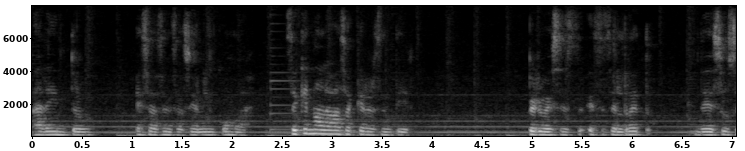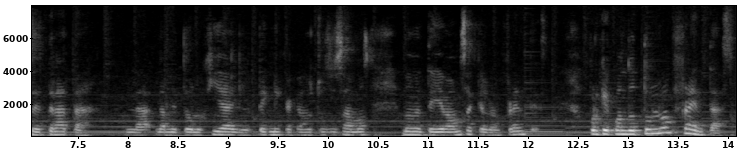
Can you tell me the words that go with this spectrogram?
adentro esa sensación incómoda. Sé que no la vas a querer sentir, pero ese es, ese es el reto. De eso se trata la, la, metodología y la técnica que nosotros usamos, donde te llevamos a que lo enfrentes. Porque cuando tú lo enfrentas,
